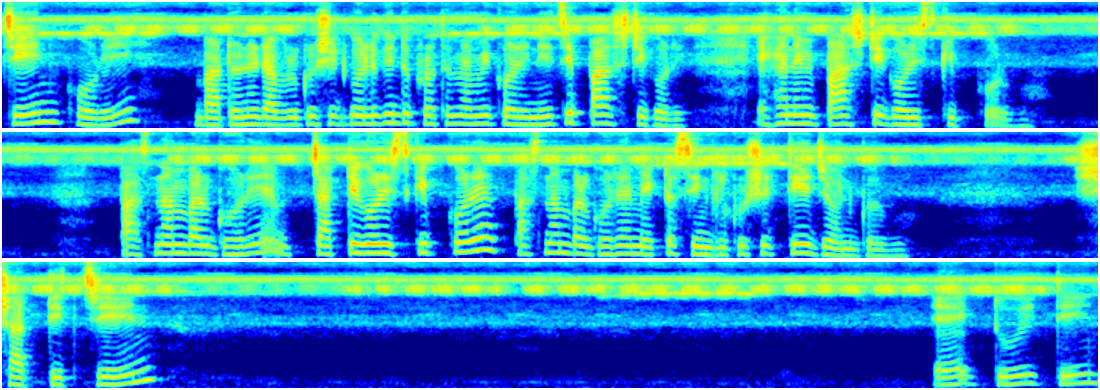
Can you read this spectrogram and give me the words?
চেইন করে বাটনে ডাবল ক্রোশেটগুলো কিন্তু প্রথমে আমি করে নিয়েছি পাঁচটি করে। এখানে আমি পাঁচটি ঘর স্কিপ করব। পাঁচ নাম্বার ঘরে চারটি ঘর স্কিপ করে পাঁচ নাম্বার ঘরে আমি একটা সিঙ্গেল ক্রোশেট দিয়ে জয়েন করব। ষাটটি চেন এক, দুই, তিন,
